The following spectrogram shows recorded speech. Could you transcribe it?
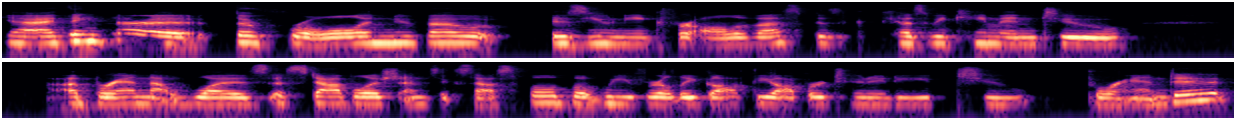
Yeah i think the the role in nuevo is unique for all of us because we came into a brand that was established and successful but we've really got the opportunity to brand it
